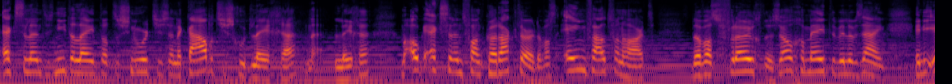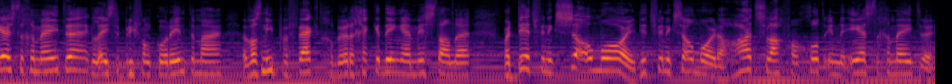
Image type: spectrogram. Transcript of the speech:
Excellent is niet alleen dat de snoertjes en de kabeltjes goed liggen, liggen maar ook excellent van karakter. Er was eenvoud van hart, er was vreugde. Zo'n gemeente willen we zijn. In die eerste gemeente, ik lees de brief van Korinthe maar, het was niet perfect, er gebeurden gekke dingen en misstanden. Maar dit vind ik zo mooi, dit vind ik zo mooi. De hartslag van God in de eerste gemeente.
